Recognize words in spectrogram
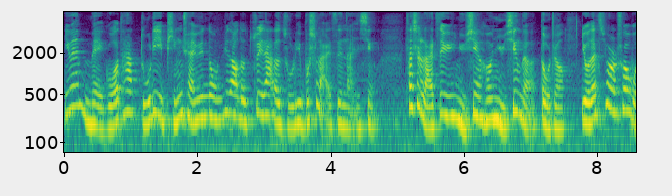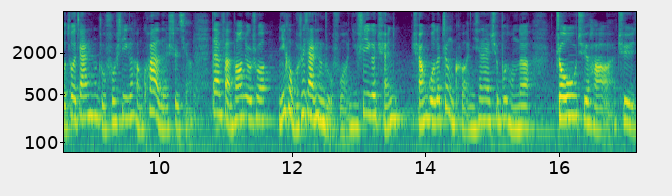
因为美国它独立平权运动遇到的最大的阻力，不是来自于男性。它是来自于女性和女性的斗争，有的就是说我做家庭主妇是一个很快乐的事情，但反方就是说你可不是家庭主妇，你是一个全全国的政客，你现在去不同的州去哈去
